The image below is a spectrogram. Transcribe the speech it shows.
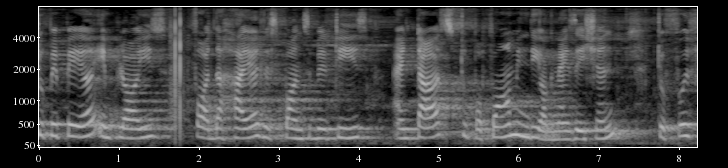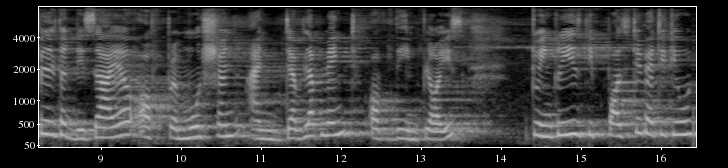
to prepare employees for the higher responsibilities and tasks to perform in the organization, to fulfill the desire of promotion and development of the employees, to increase the positive attitude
